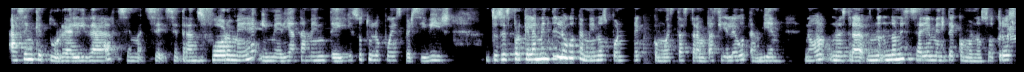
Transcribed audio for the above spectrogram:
hacen que tu realidad se, se, transforme inmediatamente y eso tú lo puedes percibir. Entonces, porque la mente luego también nos pone como estas trampas y el ego también, ¿no? Nuestra, no, necesariamente como nosotros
